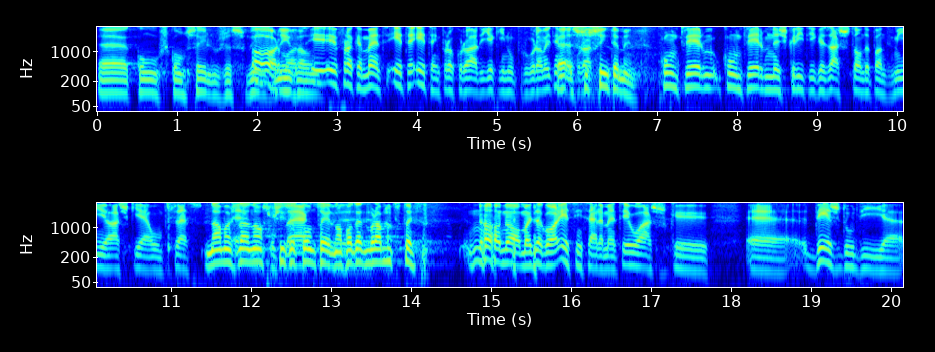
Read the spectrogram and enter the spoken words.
Uh, com os conselhos a subir oh, de nível... Eu, francamente, eu, eu tenho procurado, e aqui no programa, eu tenho uh, sucintamente. Com um, termo, com um termo nas críticas à gestão da pandemia, acho que é um processo... Não, mas não, não se precisa conter, não pode demorar muito tempo. Não, não, mas agora, é sinceramente, eu acho que eh, desde o dia,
